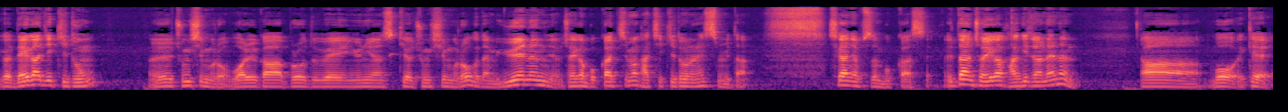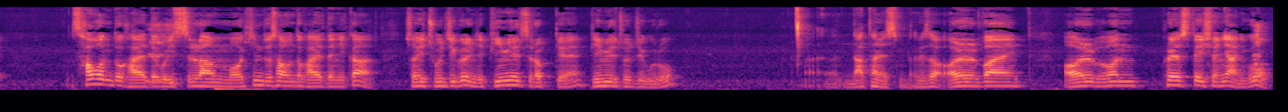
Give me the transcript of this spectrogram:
이거 네 가지 기둥을 중심으로 월가, 브로드웨이, 유니언 스퀘어 중심으로 그다음에 유엔은 저희가 못 갔지만 같이 기도는 했습니다. 시간이 없어서 못 갔어요. 일단 저희가 가기 전에는 어뭐 이렇게 사원도 가야 되고 이슬람 뭐 힌두 사원도 가야 되니까 저희 조직을 이제 비밀스럽게 비밀 조직으로 나타냈습니다. 그래서 얼바인 얼번 프레스테이션이 아니고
